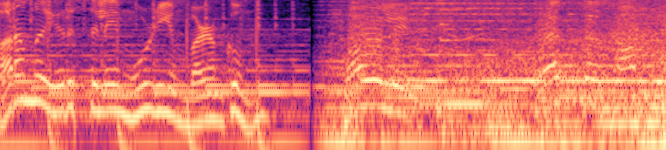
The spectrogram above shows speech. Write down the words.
பரம எருசலே ஊழியம் வழங்கும் பவுலின் இரத்த சாட்சி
